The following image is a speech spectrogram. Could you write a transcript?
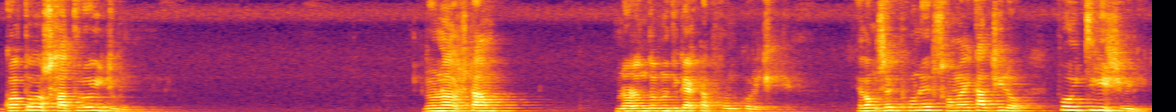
গত সতেরোই জুন ডোনাল্ড ট্রাম্প নরেন্দ্র মোদীকে একটা ফোন করেছিলেন এবং সেই ফোনের সময়কাল ছিল পঁয়ত্রিশ মিনিট।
